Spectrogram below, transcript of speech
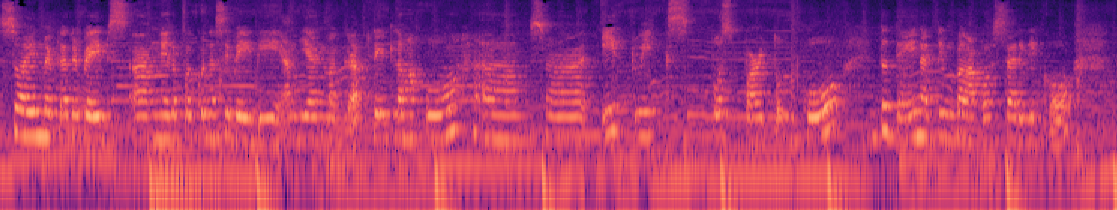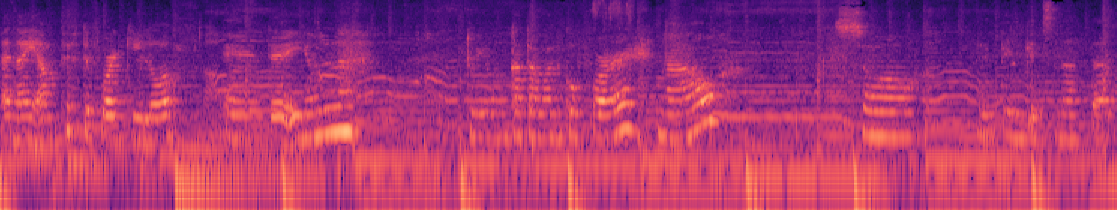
So, ayan, may platter babes. Um, nilapag ko na si baby. And yan, mag-update lang ako um, sa 8 weeks postpartum ko. Today, nagtimbang ako sa sarili ko. And I am 54 kilo. And, uh, yun, ito yung katawan ko for now. So, it's not that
